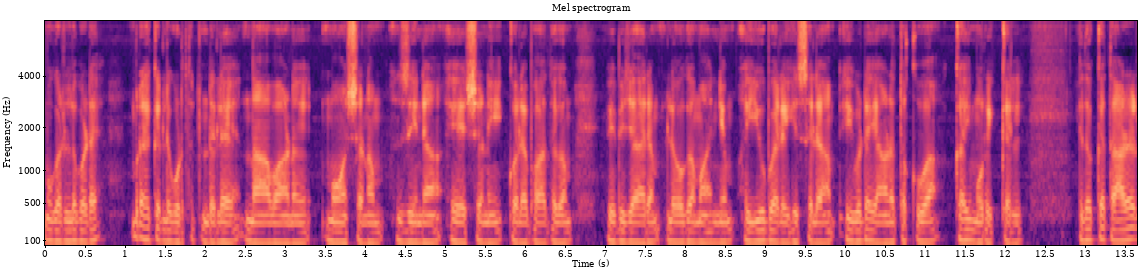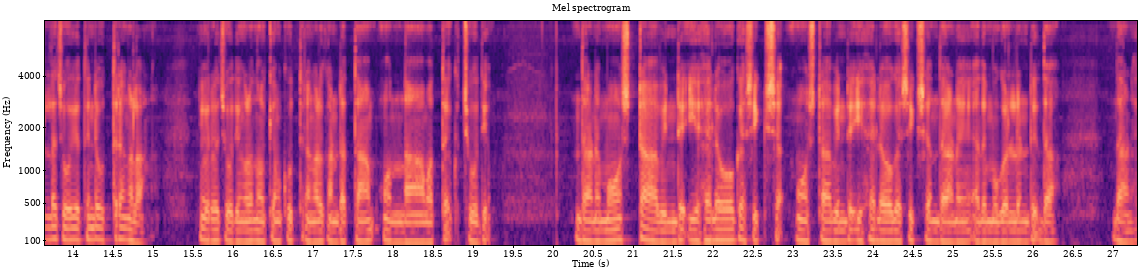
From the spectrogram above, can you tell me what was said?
മുകളിൽ ഇവിടെ ബ്രാക്കറ്റിൽ കൊടുത്തിട്ടുണ്ട് അല്ലേ? നാവാണ് മോഷണം സിന ഏഷണി കൊലപാതകം വ്യഭിചാരം ലോകമാന്യം അയ്യൂബ് അലഹിസ്സലാം ഇവിടെയാണ് തക്കുവ കൈമുറിക്കൽ. ഇതൊക്കെ താഴെയുള്ള ചോദ്യത്തിന്റെ ഉത്തരങ്ങളാണ്. ഇനി ഓരോ ചോദ്യങ്ങൾ നോക്കി നമുക്ക് ഉത്തരങ്ങൾ കണ്ടെത്താം. ഒന്നാമത്തെ ചോദ്യം. എന്താണ്? മോഷ്ടാവിന്റെ ഇഹലോക ശിക്ഷ. മോഷ്ടാവിന്റെ ഇഹലോക ശിക്ഷ എന്താണ്? അത് മുകളിലുണ്ട്. ഇതാ. ഇതാണ്.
